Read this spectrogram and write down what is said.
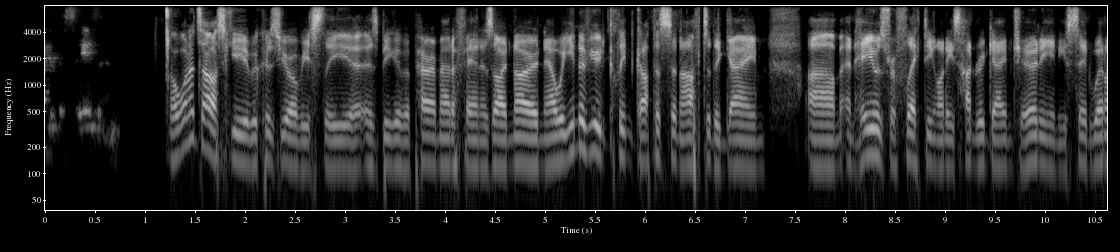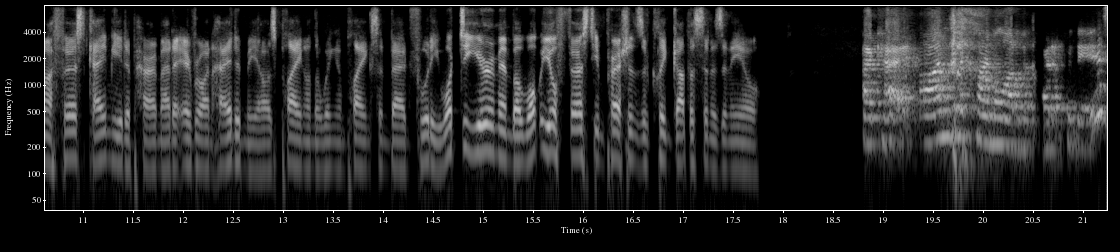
end of the season. I wanted to ask you because you're obviously uh, as big of a Parramatta fan as I know. Now, we interviewed Clint Gutherson after the game, um, and he was reflecting on his 100 game journey. And he said, When I first came here to Parramatta, everyone hated me. I was playing on the wing and playing some bad footy. What do you remember? What were your first impressions of Clint Gutherson as an Eel? Okay, I'm going to claim a lot of the credit for this.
